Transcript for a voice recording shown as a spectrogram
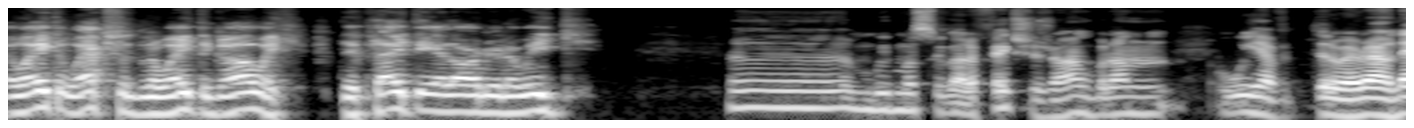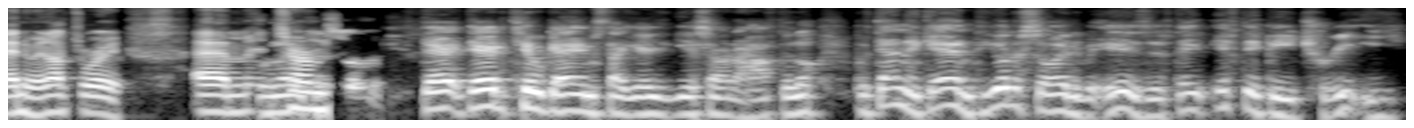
away to Wexford, and away to Galway. They played DLR during the week. Um, we must have got a fixtures wrong, but on we have it the other way around. Anyway, not to worry. Um, in well, terms of they're they're the two games that you, you sort of have to look. But then again, the other side of it is if they if they beat Treaty,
